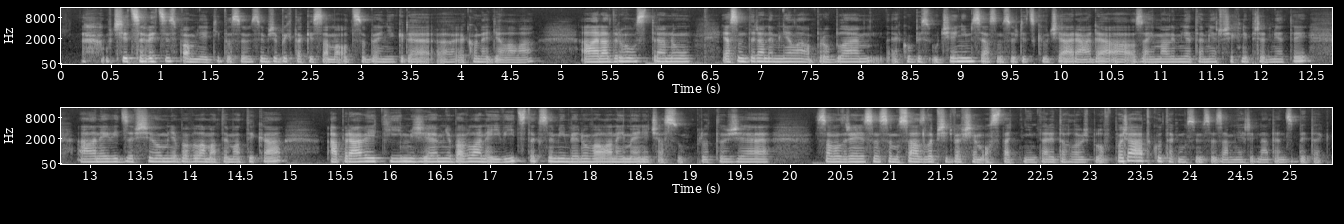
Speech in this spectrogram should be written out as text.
učit se věci z paměti. To si myslím, že bych taky sama od sebe nikde uh, jako nedělala. Ale na druhou stranu, já jsem teda neměla problém jakoby s učením se, já jsem se vždycky učila ráda a zajímaly mě téměř všechny předměty, ale nejvíc ze všeho mě bavila matematika a právě tím, že mě bavila nejvíc, tak jsem jí věnovala nejméně času, protože Samozřejmě jsem se musela zlepšit ve všem ostatním. Tady tohle už bylo v pořádku, tak musím se zaměřit na ten zbytek.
